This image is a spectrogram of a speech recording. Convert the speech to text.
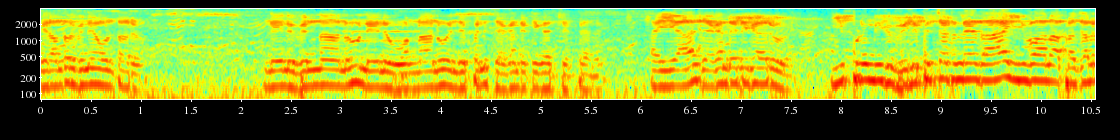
మీరందరూ వినే ఉంటారు. నేను విన్నాను నేను ఉన్నాను అని చెప్పని జగన్ రెడ్డి గారు చెప్పారు. అయ్యా జగన్ రెడ్డి గారు ఇప్పుడు మీకు వినిపించటం లేదా ఇవాళ ప్రజల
